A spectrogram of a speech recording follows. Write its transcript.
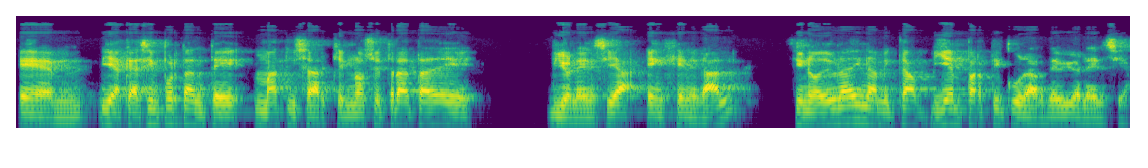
Em, y acá es importante matizar que no se trata de violencia en general, sino de una dinámica bien particular de violencia.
